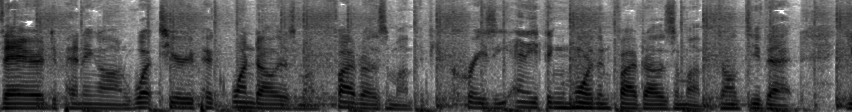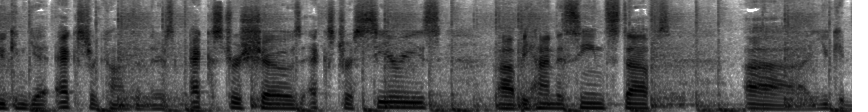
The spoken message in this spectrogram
There, depending on what tier you pick, $1 a month, $5 a month. If you're crazy, anything more than $5 a month, don't do that. You can get extra content. There's extra shows, extra series, uh, behind the scenes stuff. Uh, you could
